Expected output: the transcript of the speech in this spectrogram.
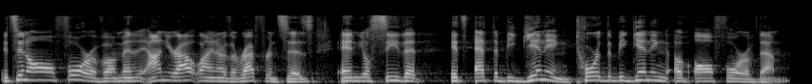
It's in all four of them. And on your outline are the references. And you'll see that it's at the beginning, toward the beginning of all four of them.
